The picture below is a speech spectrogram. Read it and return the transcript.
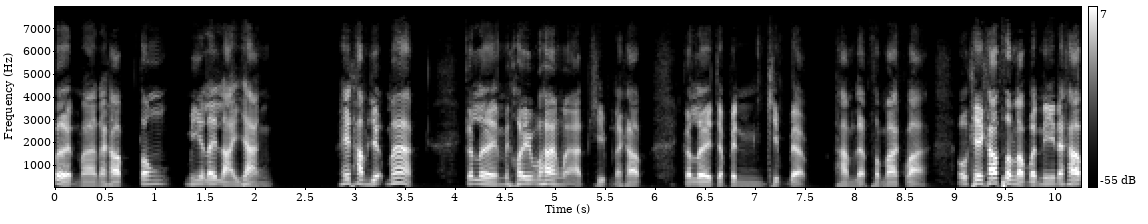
เปิดมานะครับ ต้องมีอะไรหลายอย่างให้ทำเยอะมาก ก็เลยไม่ค่อยว่างมาอัดคลิปนะครับ ก็เลยจะเป็นคลิปแบบ Time Lab ซะมากกว่า โอเคครับสำหรับวันนี้นะครับ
